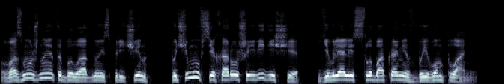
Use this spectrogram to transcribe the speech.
Возможно, это было одной из причин, почему все хорошие видящие являлись слабаками в боевом плане.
